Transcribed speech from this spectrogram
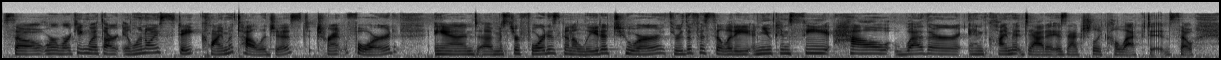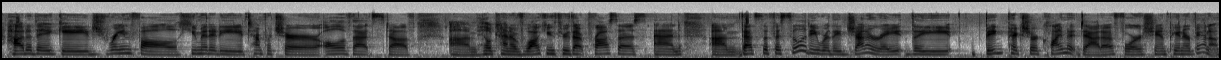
So we're working with our Illinois State climatologist, Trent Ford, and uh, Mr. Ford is going to lead a tour through the facility, and you can see how weather and climate data is actually collected. So how do they gauge rainfall, humidity, temperature, all of that stuff. Um, he'll kind of walk you through that process, and um, that's the facility facility where they generate the big picture climate data for Champaign-Urbana.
